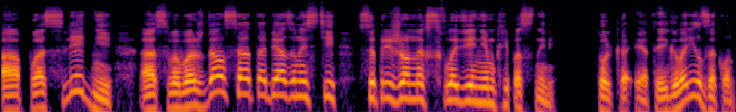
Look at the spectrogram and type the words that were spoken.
а последний освобождался от обязанностей, сопряженных с владением крепостными. Только это и говорил закон.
